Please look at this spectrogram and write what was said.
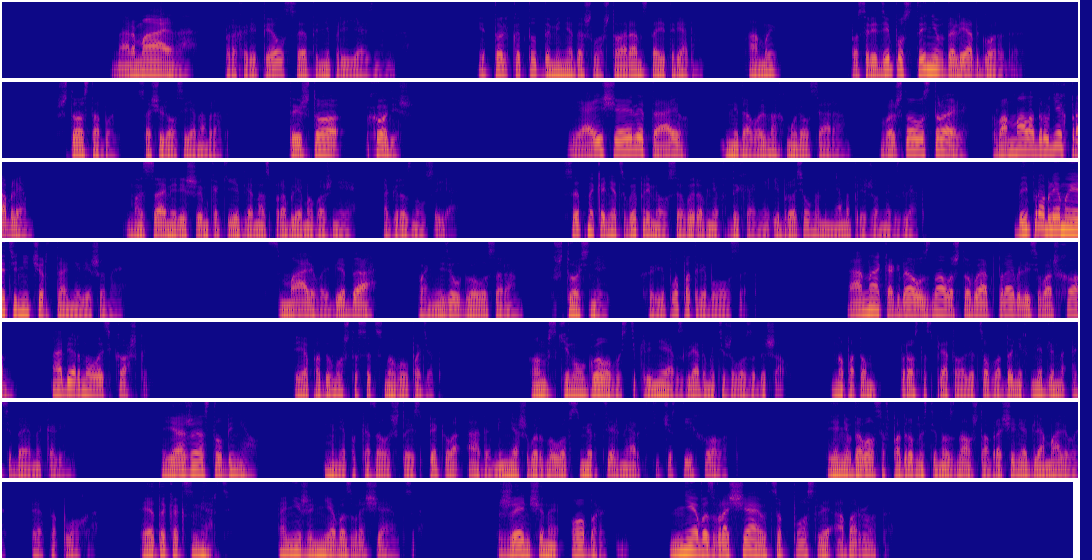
«Нормально», — прохрипел Сет неприязненно. И только тут до меня дошло, что Аран стоит рядом, а мы — посреди пустыни вдали от города. «Что с тобой?» — сощурился я на брата. «Ты что, ходишь?» «Я еще и летаю», — недовольно хмурился Аран. «Вы что устроили? Вам мало других проблем?» «Мы сами решим, какие для нас проблемы важнее», — огрызнулся я. Сет наконец выпрямился, выровняв дыхание, и бросил на меня напряженный взгляд. Да и проблемы эти ни черта не решены. «Смаливай, беда!» — понизил голос Аран. «Что с ней?» — хрипло потребовал Сет. Она, когда узнала, что вы отправились в Ашхон, обернулась кошкой. Я подумал, что Сет снова упадет. Он вскинул голову, стекленея взглядом и тяжело задышал. Но потом просто спрятал лицо в ладонях, медленно оседая на колени. Я же остолбенел. Мне показалось, что из пекла ада меня швырнуло в смертельный арктический холод. Я не вдавался в подробности, но знал, что обращение для Мальвы — это плохо. Это как смерть. Они же не возвращаются. Женщины-оборотни не возвращаются после оборота.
